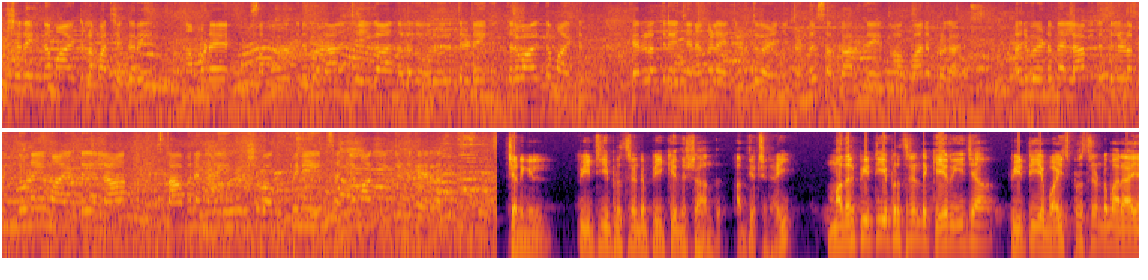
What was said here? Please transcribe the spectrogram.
വിഷരഹിതമായിട്ടുള്ള പച്ചക്കറി നമ്മുടെ സമൂഹത്തിന് പ്രദാനം ചെയ്യുക എന്നുള്ളത് ഓരോരുത്തരുടെയും ഉത്തരവാദിത്തമായിട്ട് കേരളത്തിലെ ജനങ്ങൾ ഏറ്റെടുത്ത് കഴിഞ്ഞിട്ടുണ്ട് സർക്കാരിന്റെ ആഹ്വാനപ്രകാരം. അതിന് വേണ്ടുന്ന എല്ലാ വിധത്തിലുള്ള പിന്തുണയുമായിട്ട് എല്ലാ സ്ഥാപനങ്ങളെയും കൃഷി വകുപ്പിനെയും സജ്ജമാക്കിയിട്ടുണ്ട് കേരളത്തിൽ. ചടങ്ങിൽ P T A president P K Nishanth അധ്യക്ഷനായി. Mother P T A president K Reeja P T A vice പ്രസിഡന്റുമാരായ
